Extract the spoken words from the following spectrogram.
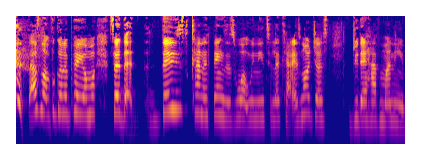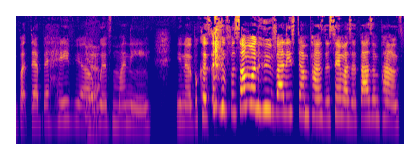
That's not going to pay your money. So that those kind of things is what we need to look at. It's not just do they have money, but their behavior Yeah. with money. You know, because for someone who values ten pounds the same as a thousand pounds,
